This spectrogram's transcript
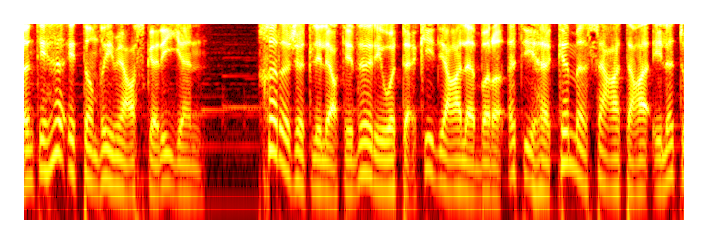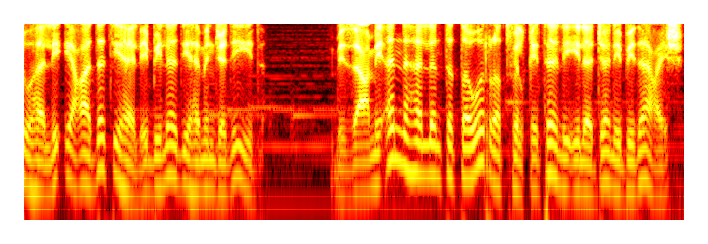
انتهاء التنظيم عسكريا خرجت للاعتذار والتأكيد على براءتها كما سعت عائلتها لإعادتها لبلادها من جديد بزعم أنها لم تتورط في القتال إلى جانب داعش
